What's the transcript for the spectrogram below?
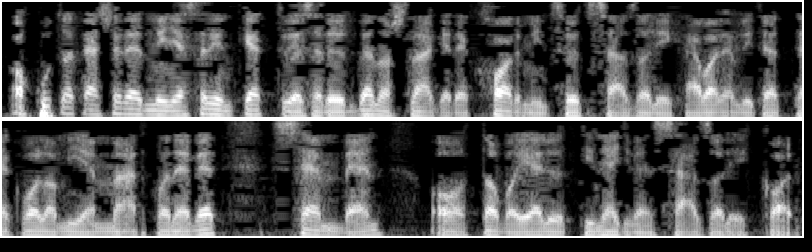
A kutatás eredménye szerint 2005-ben a slágerek 35%-ával említettek valamilyen márkanevet, szemben a tavaly előtti 40%-kal.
